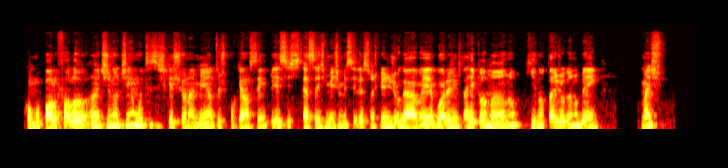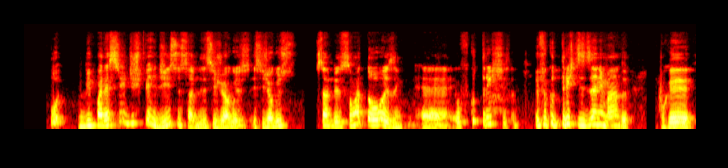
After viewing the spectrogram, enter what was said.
Como o Paulo falou, antes não tinha muitos esses questionamentos, porque eram sempre esses, essas mesmas seleções que a gente jogava, e agora a gente tá reclamando que não tá jogando bem. Mas, pô, me parece um desperdício, sabe, desses jogos. Esses jogos, sabe, são à toa. É, eu fico triste, sabe? Eu fico triste e desanimado. Porque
